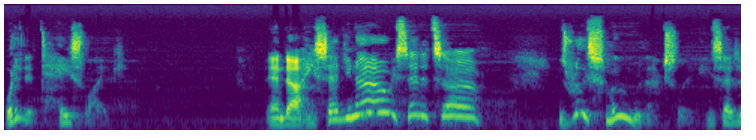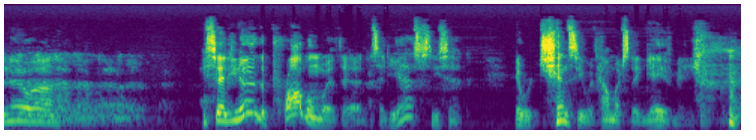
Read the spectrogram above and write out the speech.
what did it taste like? And uh, he said, you know, he said it's uh, was really smooth actually. He said, you know, uh, he said, you know, the problem with it. I said, yes. He said, they were chintzy with how much they gave me.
